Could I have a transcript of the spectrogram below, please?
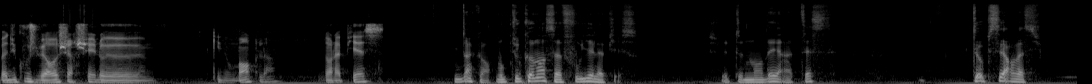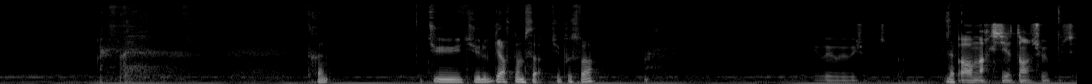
Bah, du coup, je vais rechercher le ce qui nous manque là, dans la pièce. D'accord. Donc, tu commences à fouiller la pièce. Je vais te demander un test d'observation. Très bien. Tu, tu le gardes comme ça. Tu pousses pas? Oui, oui, oui, je pousse pas. D'accord. Oh, remarque, si attends, je vais pousser.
